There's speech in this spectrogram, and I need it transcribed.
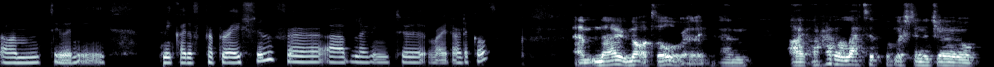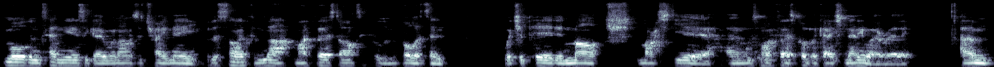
um, do any any kind of preparation for uh, learning to write articles? Um, no, not at all, really. Um, I, I, had a letter published in a journal more than 10 years ago when I was a trainee, but aside from that, my first article in the Bulletin, which appeared in March last year, um, was my first publication anywhere, really. Um,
